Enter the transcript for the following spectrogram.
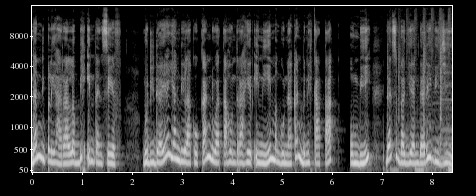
Dan dipelihara lebih intensif. Budidaya yang dilakukan dua tahun terakhir ini menggunakan benih katak, umbi, dan sebagian dari biji.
